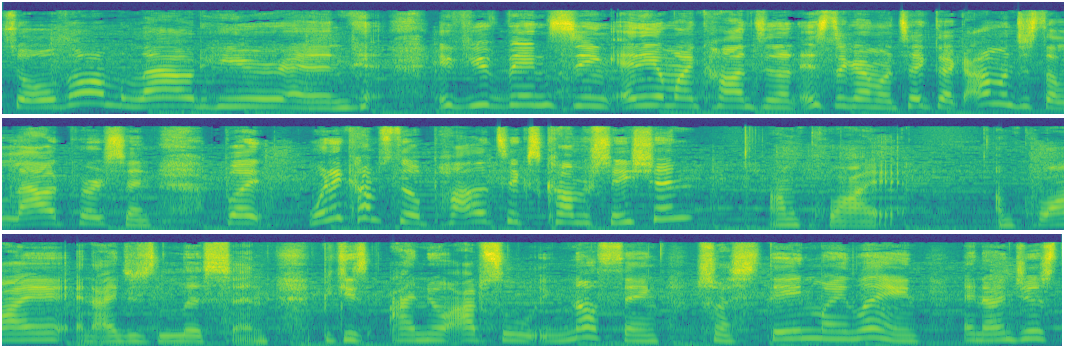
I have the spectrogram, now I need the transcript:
So although I'm loud here, and if you've been seeing any of my content on Instagram or TikTok, I'm just a loud person. But when it comes to a politics conversation, I'm quiet. I'm quiet and I just listen because I know absolutely nothing. So I stay in my lane and I just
